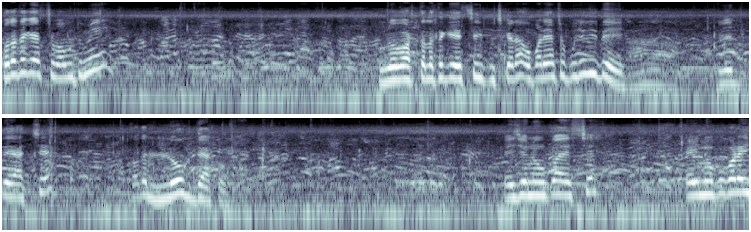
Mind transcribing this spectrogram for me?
কোথা থেকে এসছো বাবু তুমি? পূর্ব বটতলা থেকে এসছে এই পুচকেরা। ওপারে যাচ্ছে পুজো দিতে? পুজো দিতে যাচ্ছে। কত লোক দেখো। এই যে নৌকা এসছে। এই নৌকো করেই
